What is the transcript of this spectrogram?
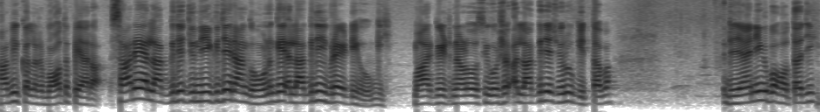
ਆ ਵੀ ਕਲਰ ਬਹੁਤ ਪਿਆਰਾ। ਸਾਰੇ ਅਲੱਗ ਜਿਹੇ ਯੂਨੀਕ ਜੇ ਰੰਗ ਹੋਣਗੇ, ਅਲੱਗ ਜਿਹੀ ਵੈਰਾਈਟੀ ਹੋਊਗੀ। ਮਾਰਕੀਟ ਨਾਲੋਂ ਅਸੀਂ ਕੁਝ ਅਲੱਗ ਜਿਹੇ ਸ਼ੁਰੂ ਕੀਤਾ ਵਾ। ਡਿਜ਼ਾਈਨਿੰਗ ਬਹੁਤ ਆ ਜੀ।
